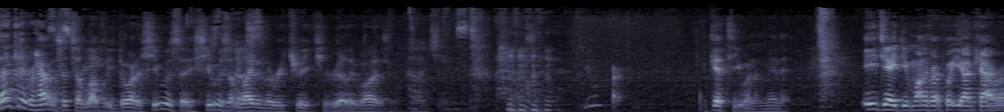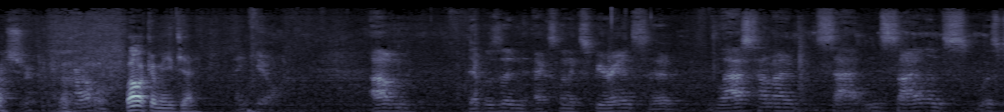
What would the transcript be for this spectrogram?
Thank you for having such a lovely daughter. She was a she She's was a light of the retreat. She really was. Oh, jeez. You are. I'll get to you in a minute. EJ, do you mind if I put you on camera? Sure, no problem. Welcome, EJ. Thank you. Um, that was an excellent experience. Uh, last time I sat in silence was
